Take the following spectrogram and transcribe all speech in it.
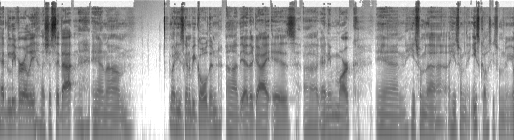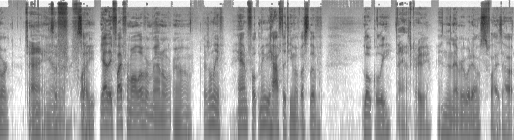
had to leave early, let's just say that. And um but he's gonna be golden. Uh the other guy is uh, a guy named Mark and he's from the he's from the East Coast. He's from New York. Dang, And, uh, so- yeah, they fly from all over, man. Over, uh, there's only a handful, maybe half the team of us live locally, Dang, that's crazy. and then everybody else flies out.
